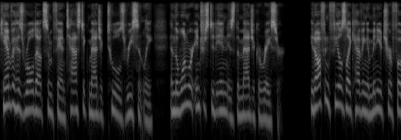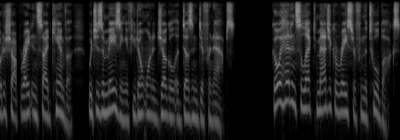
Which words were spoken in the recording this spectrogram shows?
Canva has rolled out some fantastic magic tools recently, and the one we're interested in is the Magic Eraser. It often feels like having a miniature Photoshop right inside Canva, which is amazing if you don't want to juggle a dozen different apps. Go ahead and select Magic Eraser from the toolbox.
